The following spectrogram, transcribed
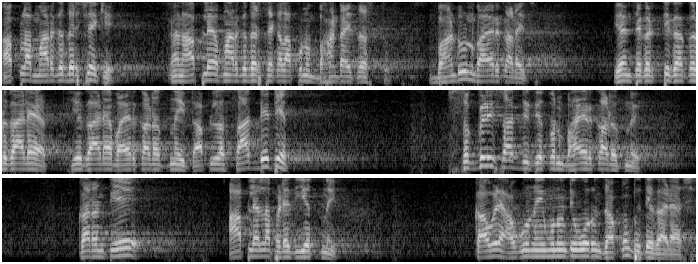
आपला मार्गदर्शक आहे. आणि आपल्या मार्गदर्शकाला आपण भांडायचं असतं. भांडून बाहेर काढायचं. यांच्याकडे तिघाकडे गाड्या आहेत. हे गाड्या बाहेर काढत नाहीत. आपल्याला साथ देतात. सगळी साथ देतात पण बाहेर काढत नाहीत. कारण ते आपल्याला फड्यात येत नाहीत. कावळे हागू नये म्हणून ते वरून झाकून ठेवते गाड्या असे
